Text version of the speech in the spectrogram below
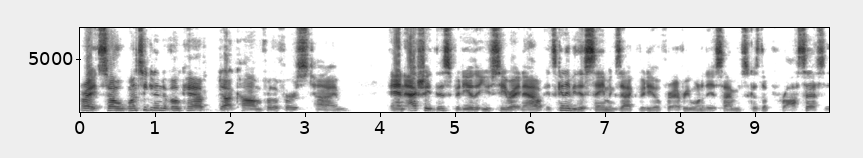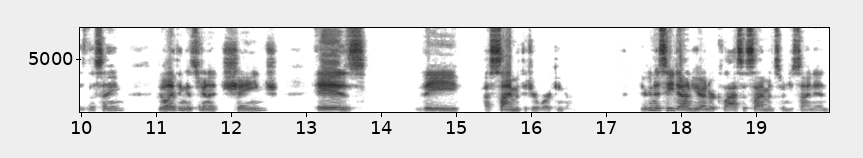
All right, so once you get into vocab.com for the first time, and actually this video that you see right now, it's going to be the same exact video for every one of the assignments because the process is the same. The only thing that's going to change is the assignment that you're working on. You're going to see down here under class assignments when you sign in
